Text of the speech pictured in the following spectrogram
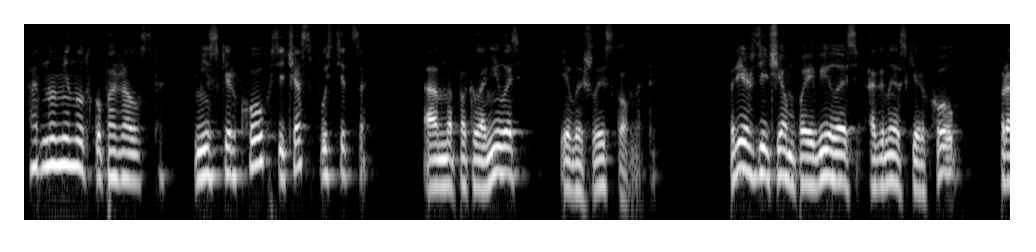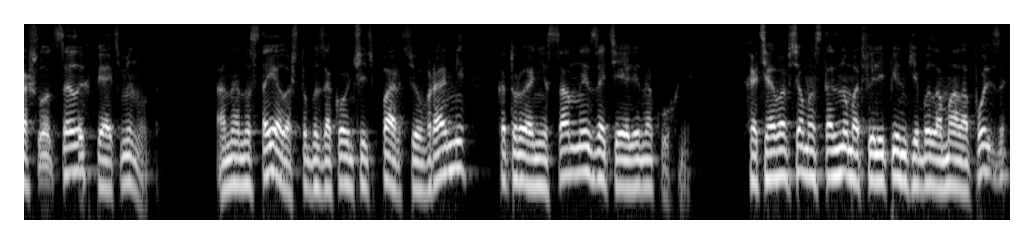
«Одну минутку, пожалуйста. Мисс Киркхоуп сейчас спустится». Анна поклонилась и вышла из комнаты. Прежде чем появилась Агнес Киркхоуп, прошло целых пять минут. Она настояла, чтобы закончить партию в рамме, которую они с Анной затеяли на кухне. Хотя во всем остальном от филиппинки было мало пользы,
